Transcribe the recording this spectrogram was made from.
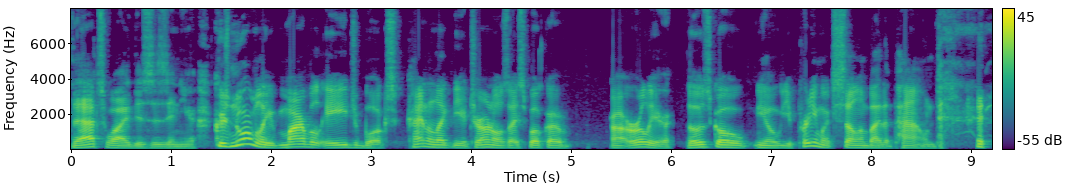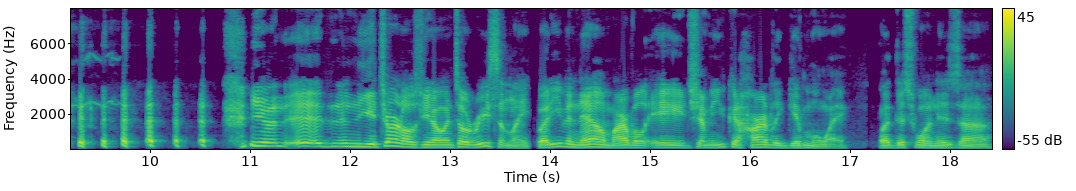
that's why this is in here. Because normally Marvel Age books, kind of like the Eternals I spoke of uh, earlier, those go, you know, you pretty much sell them by the pound. in, in the Eternals, you know, until recently. But even now, Marvel Age, I mean, you can hardly give them away. But this one is uh,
